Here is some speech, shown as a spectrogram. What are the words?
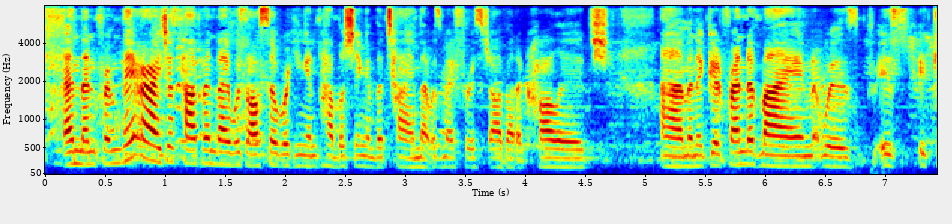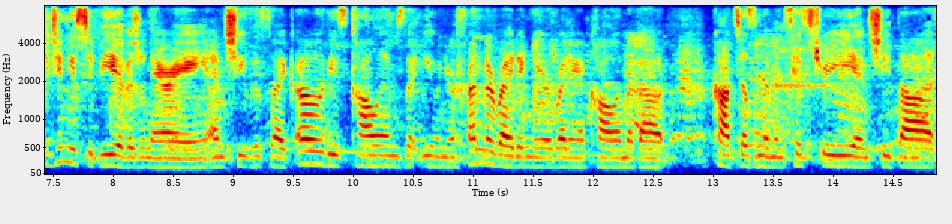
and then from there, I just happened I was also working in publishing at the time. That was my first job out of college. Um, and a good friend of mine was is it continues to be a visionary, and she was like, "Oh, these columns that you and your friend are writing. We were writing a column about cocktails and women's history, and she thought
